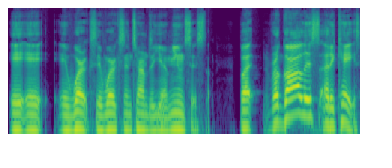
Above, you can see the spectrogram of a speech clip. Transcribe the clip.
it, it it works. It works in terms of your immune system. But regardless of the case,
